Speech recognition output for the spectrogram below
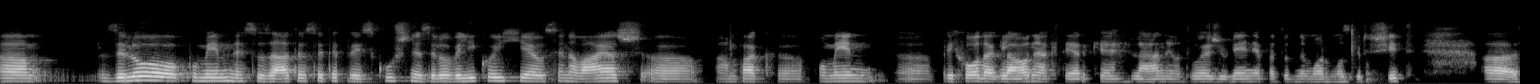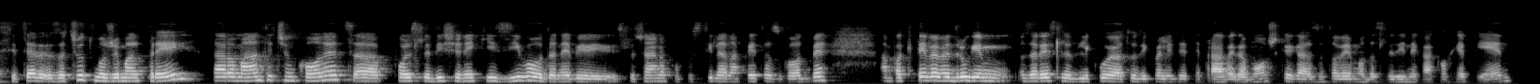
Um, zelo pomembne so zate vse te preizkušnje, zelo veliko jih je, vse navajaš, uh, ampak uh, pomen uh, prihoda glavne akterke Lane v tvoje življenje pa tudi ne moramo zgrešiti. Uh, sicer začutimo že mal prej ta romantičen konec, uh, pol sledi še nekaj izzivov, da ne bi slučajno popustila napeto zgodbe. Uh, ampak tebe med drugim zares odlikujejo tudi kvalitete pravega moškega, zato vemo, da sledi nekako happy end.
